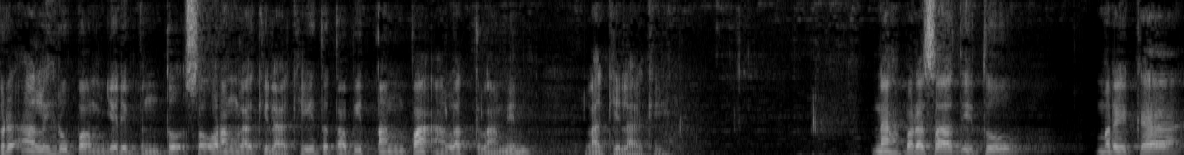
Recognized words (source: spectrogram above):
beralih rupa menjadi bentuk seorang laki-laki tetapi tanpa alat kelamin laki-laki. Nah, pada saat itu mereka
